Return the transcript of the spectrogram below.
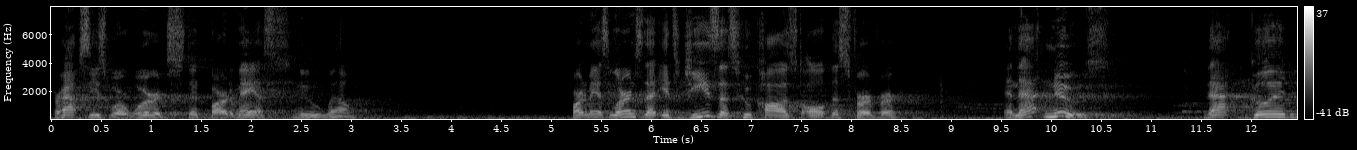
Perhaps these were words that Bartimaeus knew well. Bartimaeus learns that it's Jesus who caused all this fervor, and that news that good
